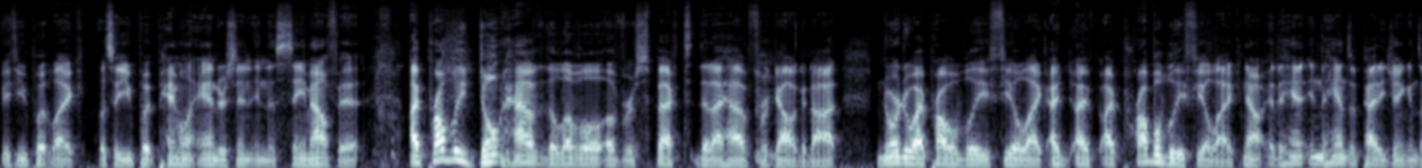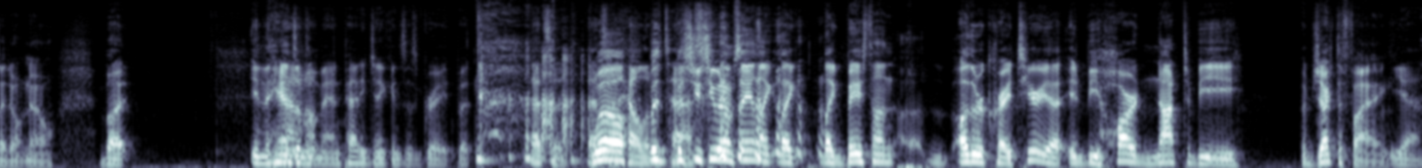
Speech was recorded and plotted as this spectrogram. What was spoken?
If you put like let's say you put Pamela Anderson in the same outfit, I probably don't have the level of respect that I have for Gal Gadot, nor do I probably feel like I I, I probably feel like now at the hand in the hands of Patty Jenkins, I don't know, but in the I hands don't of know, man. Patty Jenkins is great, but that's a that's well, a hell of but, a task. but you see what I'm saying? Like, like, like, based on uh, other criteria, it'd be hard not to be objectifying yeah,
